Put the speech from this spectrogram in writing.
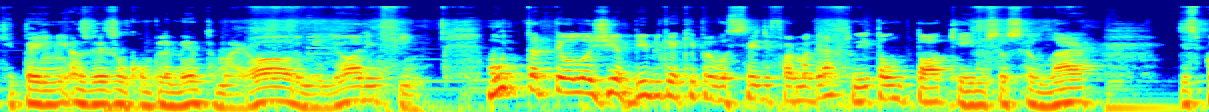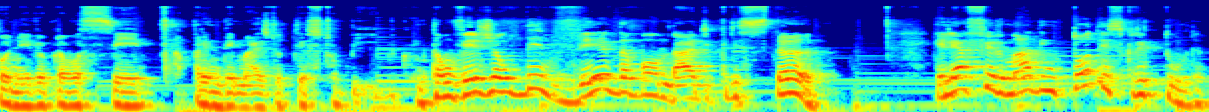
que tem às vezes um complemento maior melhor, enfim. Muita teologia bíblica aqui para você de forma gratuita, um toque aí no seu celular disponível para você aprender mais do texto bíblico. Então veja o dever da bondade cristã. Ele é afirmado em toda a Escritura.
